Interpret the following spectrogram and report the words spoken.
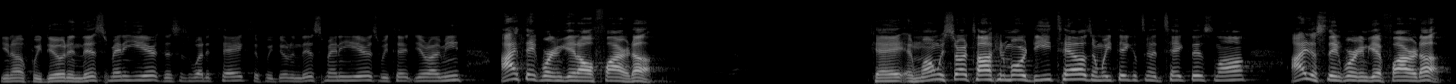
You know, if we do it in this many years, this is what it takes. If we do it in this many years, we take, you know what I mean? I think we're going to get all fired up. Okay, and when we start talking more details and we think it's going to take this long, I just think we're going to get fired up.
